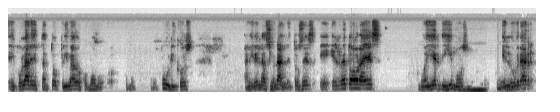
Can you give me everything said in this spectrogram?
escolares, tanto privados como, como, como, públicos, a nivel nacional. Entonces, el reto ahora es, como ayer dijimos, en lograr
